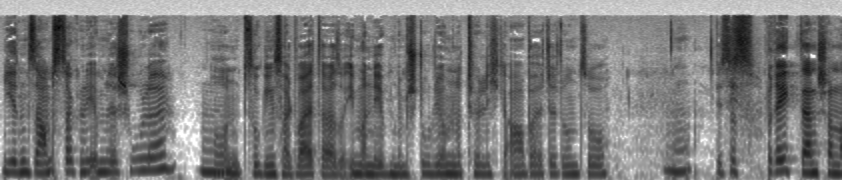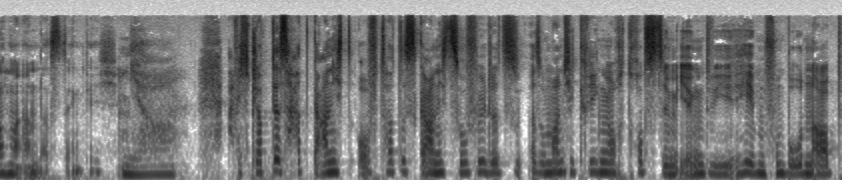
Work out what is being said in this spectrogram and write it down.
jeden Samstag neben der Schule. Und so ging es halt weiter. Also immer neben dem Studium natürlich gearbeitet und so. Bis ich Das prägt dann schon nochmal anders, denke ich. ja. Aber ich glaube, das hat gar nicht, oft hat es gar nicht so viel dazu. Also manche kriegen auch trotzdem irgendwie Heben vom Boden ab,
